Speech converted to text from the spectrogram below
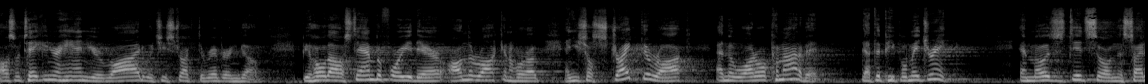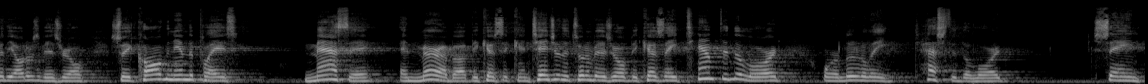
also take in your hand your rod which you struck the river and go. Behold, I will stand before you there on the rock in Horeb, and you shall strike the rock, and the water will come out of it, that the people may drink. And Moses did so in the sight of the elders of Israel. So he called the name of the place Massah and Meribah, because the contention of the children of Israel, because they tempted the Lord, or literally tested the Lord, saying,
